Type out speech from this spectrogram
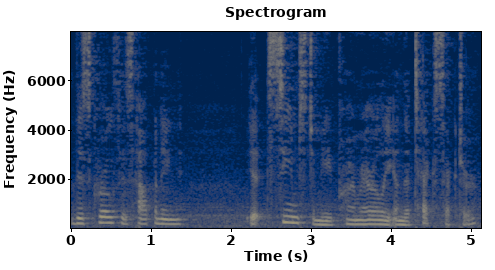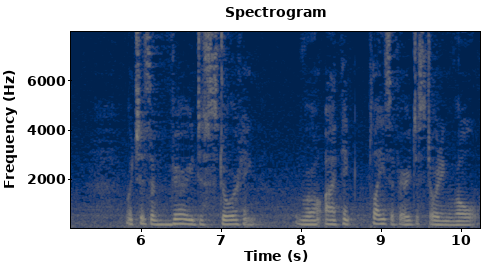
this growth is happening it seems to me primarily in the tech sector, which is a very distorting role, I think plays a very distorting role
